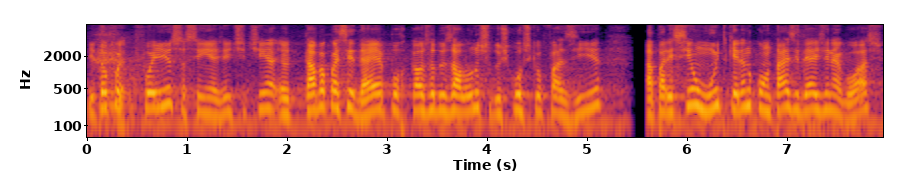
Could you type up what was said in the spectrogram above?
Então foi, foi isso, assim, a gente tinha, eu estava com essa ideia por causa dos alunos, dos cursos que eu fazia, apareciam muito querendo contar as ideias de negócio.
